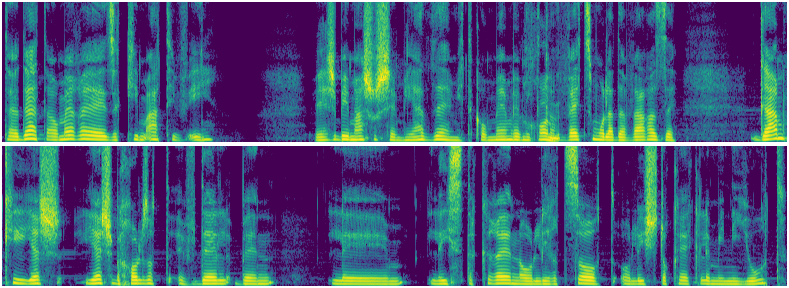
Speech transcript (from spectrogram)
אתה יודע, אתה אומר אה, זה כמעט טבעי, ויש בי משהו שמיד אה, מתקומם נכון. ומתכווץ נכון. מול הדבר הזה. גם כי יש, יש בכל זאת הבדל בין להסתקרן או לרצות או להשתוקק למיניות,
